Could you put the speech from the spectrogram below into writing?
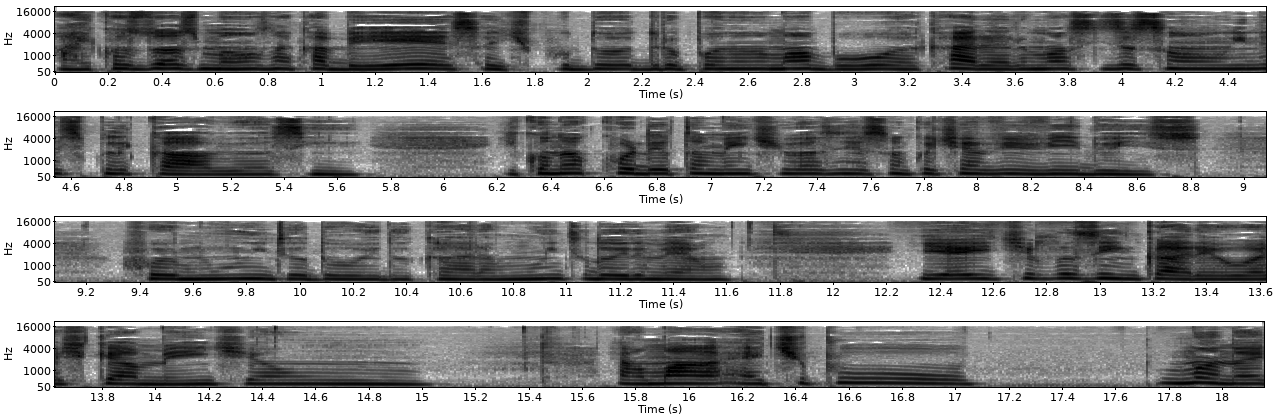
aí com as duas mãos na cabeça, tipo, do, dropando numa boa. Cara, era uma sensação inexplicável, assim. E quando eu acordei, eu também tive a sensação que eu tinha vivido isso. Foi muito doido, cara, muito doido mesmo. E aí, tipo assim, cara, eu acho que a mente é um. É uma. É tipo Mano, é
